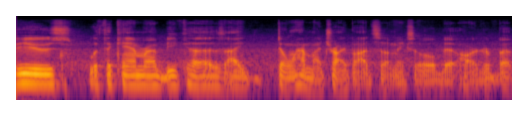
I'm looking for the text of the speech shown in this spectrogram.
views with the camera because I don't have my tripod, so it makes it a little bit harder. But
